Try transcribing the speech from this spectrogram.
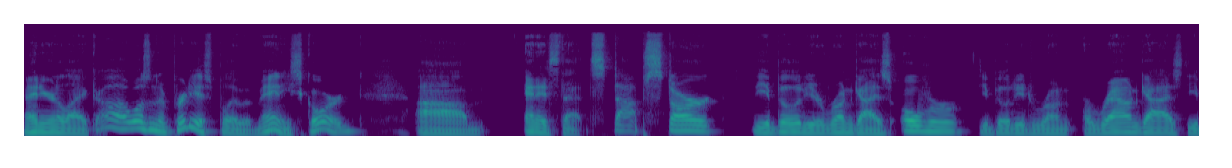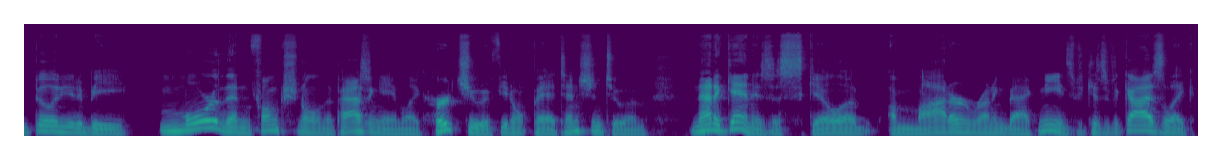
and you're like, oh, it wasn't the prettiest play, but man, he scored. Um, and it's that stop start, the ability to run guys over, the ability to run around guys, the ability to be more than functional in the passing game, like hurt you if you don't pay attention to him. And that again is a skill a, a modern running back needs because if a guy's like,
